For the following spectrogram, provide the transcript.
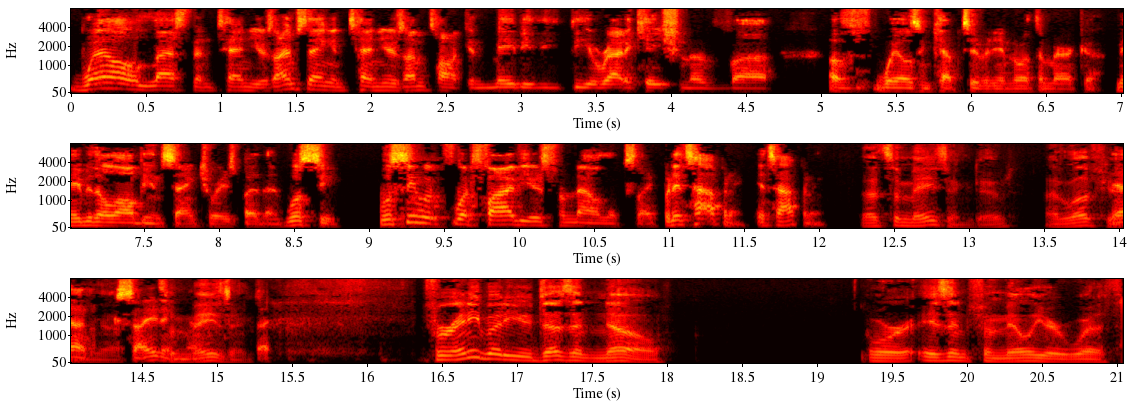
well less than 10 years i'm saying in 10 years i'm talking maybe the, the eradication of uh, of whales in captivity in north america maybe they'll all be in sanctuaries by then we'll see we'll see what, what five years from now looks like but it's happening it's happening that's amazing, dude. I love yeah hearing that. exciting It's man. amazing. For anybody who doesn't know or isn't familiar with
